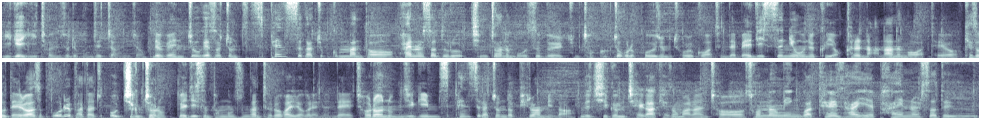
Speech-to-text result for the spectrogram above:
이게 이 전술의 문제점이죠. 근데 왼쪽에서 좀 스펜스가 조금만 더 파이널 서드로 침투하는 모습을 좀 적극적으로 보여주면 좋을 것 같은데 메디슨이 오늘 그 역할은 안 하는 것 같아요. 계속 내려와서 볼을 받아주 어 지금처럼. 메디슨 방금 순간 들어가려고 그랬는데 저런 움직 임 스펜스가 좀 더 필요합니다. 근데 지금 제가 계속 말한 저 손흥민과 텔 사이의 파이널 서드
